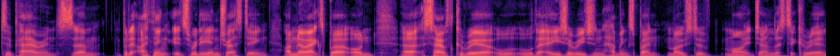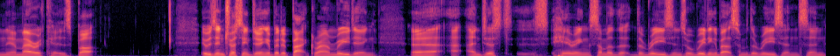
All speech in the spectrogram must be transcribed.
to parents. Um, but I think it's really interesting. I'm no expert on uh, South Korea or, or, the Asia region, having spent most of my journalistic career in the Americas, but it was interesting doing a bit of background reading uh, and just hearing some of the, the reasons or reading about some of the reasons. And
